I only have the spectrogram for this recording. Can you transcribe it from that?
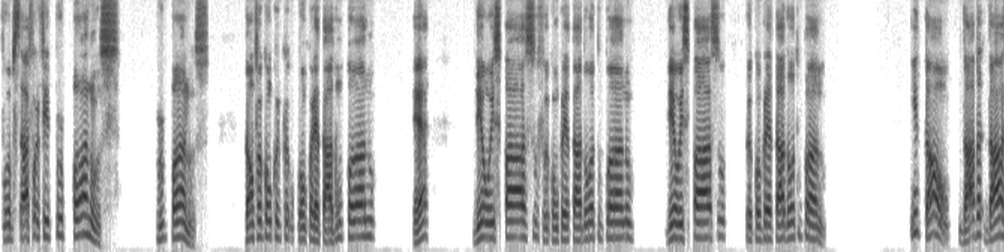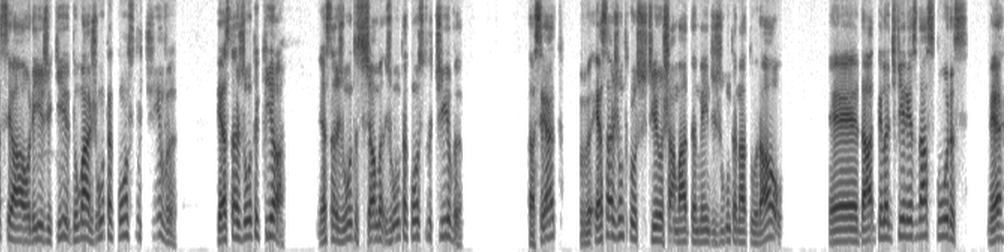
O obstáculo foi feito por panos, por panos. Então foi concretado um pano, né? Deu um espaço, foi concretado outro pano, deu espaço, foi concretado outro pano. Então, dá-se a origem aqui de uma junta construtiva. Esta junta aqui, ó, essa junta se chama junta construtiva, tá certo? Essa junta construtiva, chamada também de junta natural, é dada pela diferença das curas, né?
